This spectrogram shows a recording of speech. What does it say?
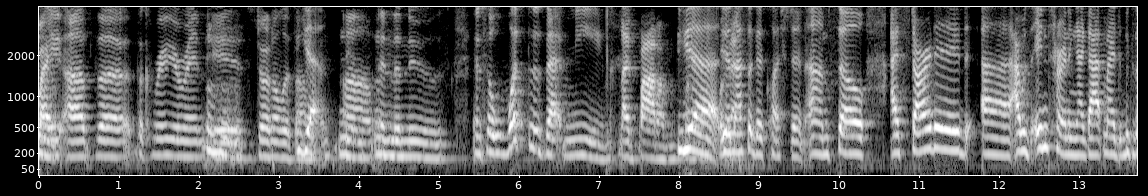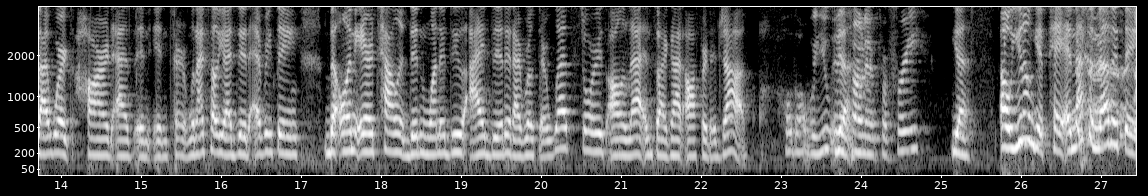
right, uh, the the career you're in is journalism. Yeah, Um, in the news. And so, what does that mean, like bottom? Yeah, yeah, that? that's a good question. Um, so I started. Uh, I was interning. I got my because I worked hard as an intern. When I tell you I did everything the on-air talent didn't want to do, I did it. I wrote their web stories, all of that, and so I got offered a job. Hold on, were you Yeah. interning for free? Yes. Oh, you don't get paid. And that's another thing.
